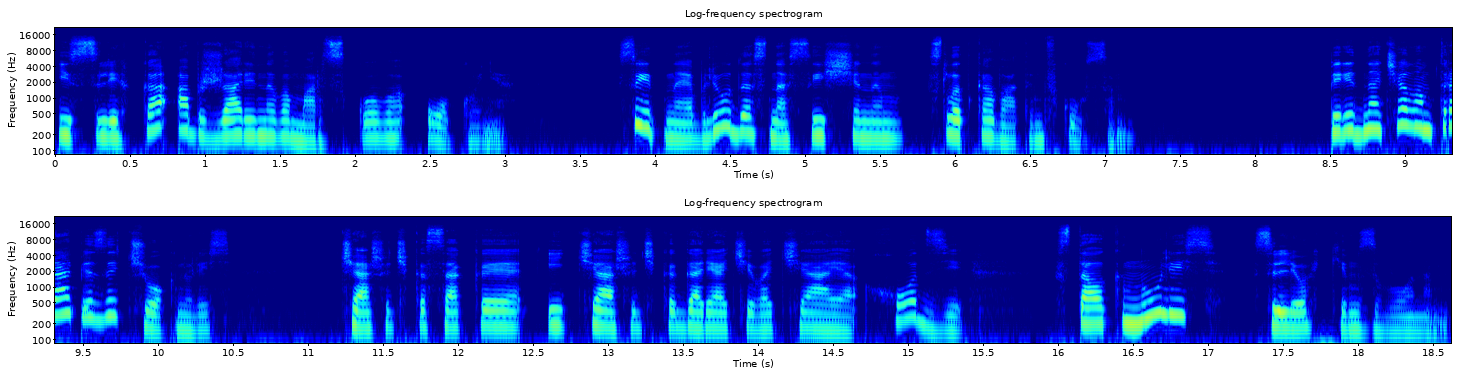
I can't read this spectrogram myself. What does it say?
из слегка обжаренного морского окуня сытное блюдо с насыщенным сладковатым вкусом. Перед началом трапезы чокнулись. Чашечка саке и чашечка горячего чая ходзи столкнулись с легким звоном.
